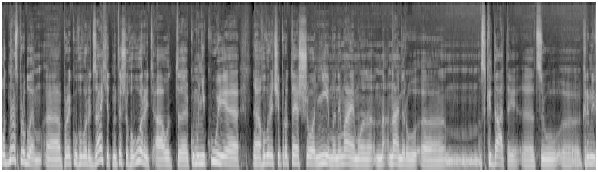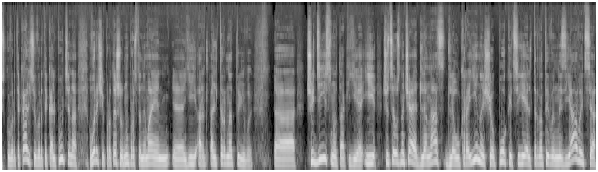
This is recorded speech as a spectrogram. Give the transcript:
Одна з проблем, е, про яку говорить захід, не те, що говорить, а от е, комунікує, е, говорячи про те, що ні, ми не маємо на- наміру скидати цю кремлівську вертикаль, цю вертикаль Путіна, говорячи про те, що ну просто немає їй альтернативи. Чи дійсно так є, і чи це означає для нас, для України, що поки цієї альтернативи не з'явиться,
